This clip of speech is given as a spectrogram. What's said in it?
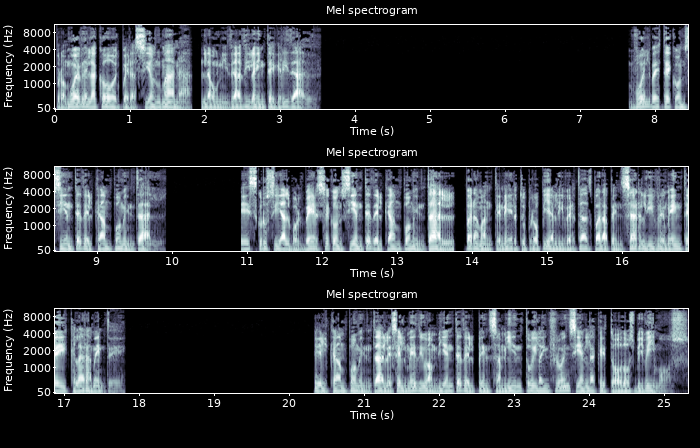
Promueve la cooperación humana, la unidad y la integridad. Vuélvete consciente del campo mental. Es crucial volverse consciente del campo mental, para mantener tu propia libertad para pensar libremente y claramente. El campo mental es el medio ambiente del pensamiento y la influencia en la que todos vivimos.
